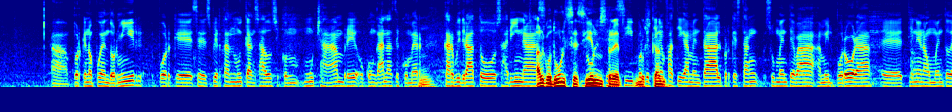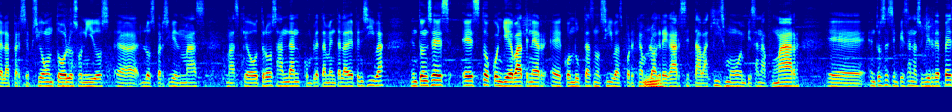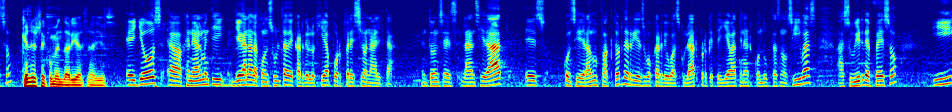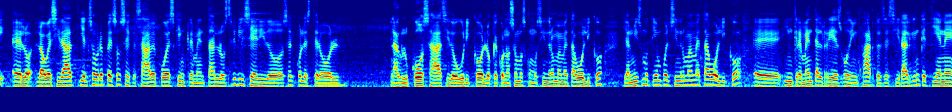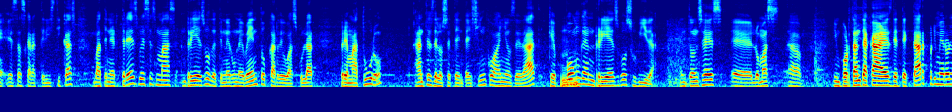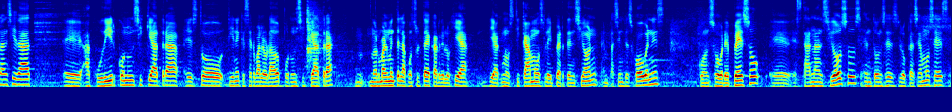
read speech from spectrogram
uh, porque no pueden dormir, porque se despiertan muy cansados y con mucha hambre o con ganas de comer mm. carbohidratos, harinas. Algo dulce siempre. Dulce, sí, porque buscando. tienen fatiga mental, porque están, su mente va a mil por hora, eh, tienen aumento de la percepción, todos los sonidos uh, los perciben más, más que otros, andan completamente a la defensiva. Entonces, esto conlleva a tener eh, conductas nocivas, por ejemplo, mm. agregarse tabaquismo, empiezan a fumar, eh, entonces empiezan a subir de peso. ¿Qué les recomendarías a ellos? Ellos uh, generalmente llegan a la consulta de cardiología por presión alta. Entonces, la ansiedad es considerado un factor de riesgo cardiovascular porque te lleva a tener conductas nocivas, a subir de peso y eh, la obesidad y el sobrepeso se sabe pues que incrementan los triglicéridos, el colesterol, la glucosa, ácido úrico, lo que conocemos como síndrome metabólico, y al mismo tiempo el síndrome metabólico eh, incrementa el riesgo de infarto, es decir, alguien que tiene estas características va a tener tres veces más riesgo de tener un evento cardiovascular prematuro antes de los 75 años de edad que ponga en riesgo su vida. Entonces, eh, lo más uh, importante acá es detectar primero la ansiedad, eh, acudir con un psiquiatra, esto tiene que ser valorado por un psiquiatra. Normalmente en la consulta de cardiología diagnosticamos la hipertensión en pacientes jóvenes con sobrepeso, eh, están ansiosos, entonces lo que hacemos es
